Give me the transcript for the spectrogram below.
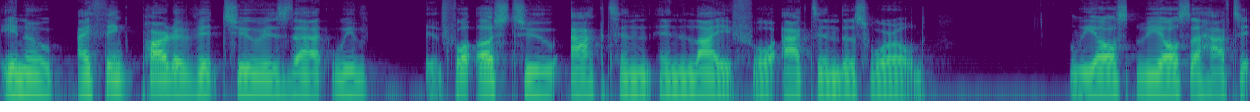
you know i think part of it too is that we've for us to act in in life or act in this world we also we also have to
